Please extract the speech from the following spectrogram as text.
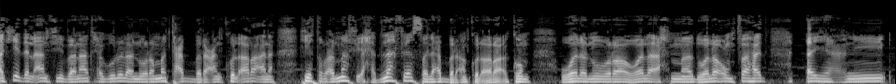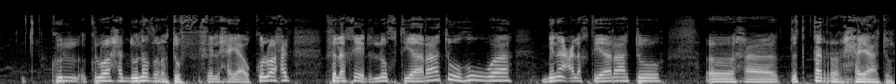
أكيد الآن في بنات حيقولوا لها نورة ما تعبر عن كل آرائنا. هي طبعا ما في أحد لا فيصل يعبر عن كل آرائكم ولا نورة ولا أحمد ولا أم فهد. يعني كل كل واحد له نظرته في الحياة وكل واحد في الأخير له اختياراته وهو بناء على اختياراته آه، تتقرر حياته.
